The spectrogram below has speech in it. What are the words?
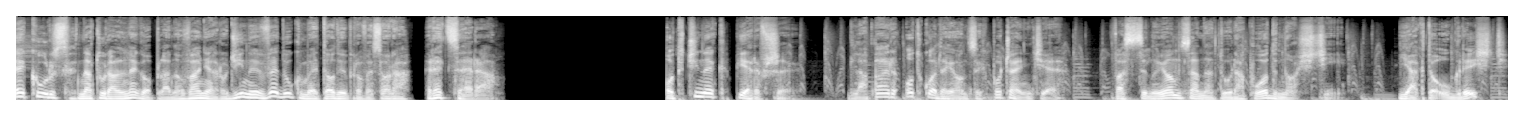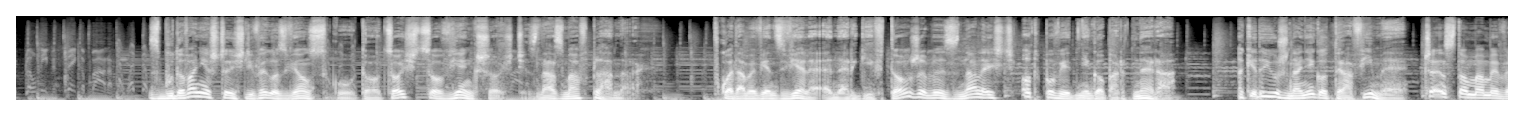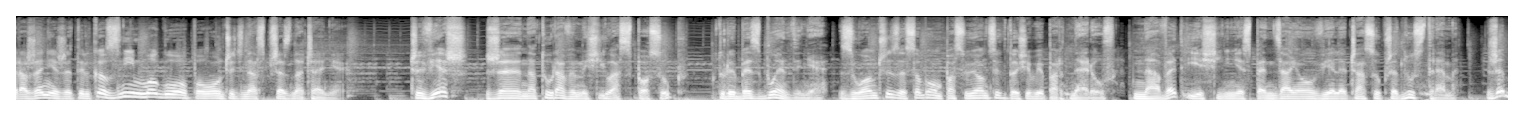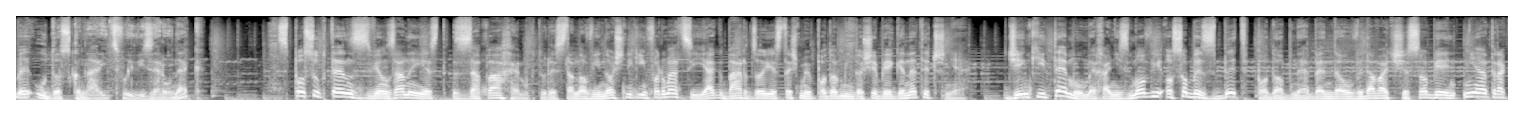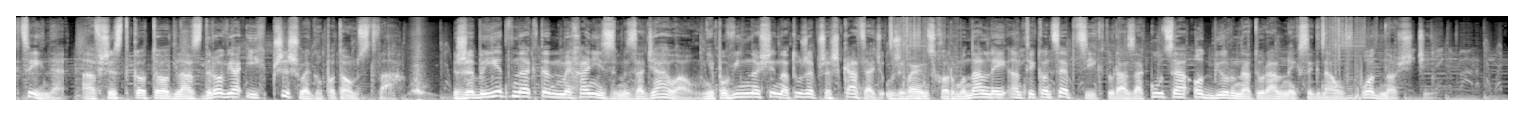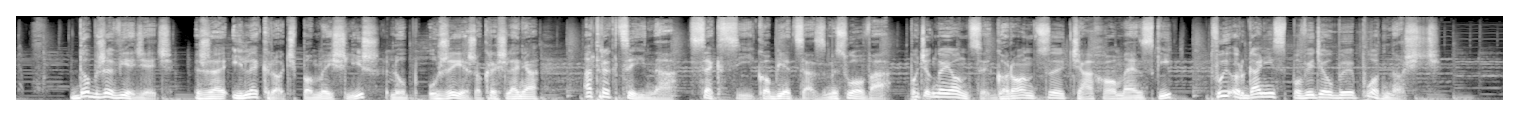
E-kurs naturalnego planowania rodziny według metody profesora Recera. Odcinek pierwszy. Dla par odkładających poczęcie. Fascynująca natura płodności. Jak to ugryźć? Zbudowanie szczęśliwego związku to coś, co większość z nas ma w planach. Wkładamy więc wiele energii w to, żeby znaleźć odpowiedniego partnera. A kiedy już na niego trafimy, często mamy wrażenie, że tylko z nim mogło połączyć nas przeznaczenie. Czy wiesz, że natura wymyśliła sposób, który bezbłędnie złączy ze sobą pasujących do siebie partnerów, nawet jeśli nie spędzają wiele czasu przed lustrem, żeby udoskonalić swój wizerunek? Sposób ten związany jest z zapachem, który stanowi nośnik informacji, jak bardzo jesteśmy podobni do siebie genetycznie. Dzięki temu mechanizmowi osoby zbyt podobne będą wydawać się sobie nieatrakcyjne, a wszystko to dla zdrowia ich przyszłego potomstwa. Żeby jednak ten mechanizm zadziałał, nie powinno się naturze przeszkadzać używając hormonalnej antykoncepcji, która zakłóca odbiór naturalnych sygnałów płodności. Dobrze wiedzieć, że ilekroć pomyślisz lub użyjesz określenia atrakcyjna, sexy, kobieca, zmysłowa, pociągający, gorący, ciacho, męski, twój organizm powiedziałby płodność.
